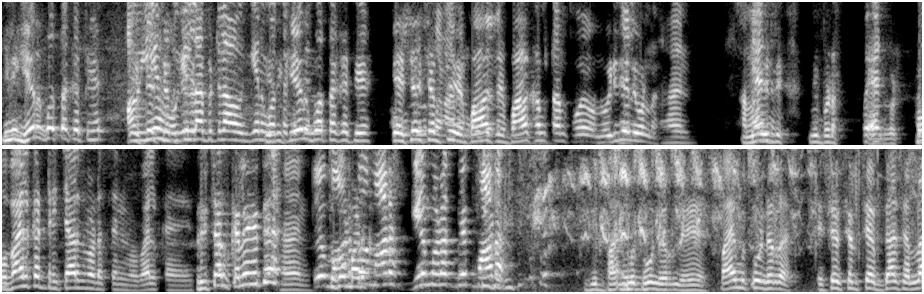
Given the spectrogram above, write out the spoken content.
ನಿನಗ್ ಏನ್ ಗೊತ್ತಾಕತಿ ಅವ್ಗೇನ್ ಹೋಗಿಲ್ಲ ಬಿಟ್ಟಿಲ್ಲ ಇದಕ್ಕೆ ಏನ್ ಗೊತ್ತಾಕತಿ ಎಸ್ ಎಸ್ ಎಲ್ ಸಿ ಬಾಳ ಬಾಳ ಕಲ್ತಾನ ನೋಡಿದೇಲಿ ಇವ್ನ ಸಣ್ಣ ಇದ್ದಿ ನೀ ಬಿಡ. ಮೊಬೈಲ್ ಕಟ್ ರಿಚಾರ್ಜ್ ಮಾಡಸ್ತೇನೆ ಮೊಬೈಲ್ ಕೈ ರಿಚಾರ್ಜ್ ಕಲೆ ಐತೆ ಹಾ. ಮಾಡ ಗೇಮ್ ಮಾಡಕ್ ಬೇಕು ಮಾಡ. ಈ ಬಾಯಿ ಮುಚ್ಕೊಂಡಿರ್ಲಿ ಬಾಯಿ ಮುಚ್ಕೊಂಡಿರ ಎಸ್ ಎಸ್ ಎಲ್ ಸಿ ಅಭ್ಯಾಸ ಎಲ್ಲ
